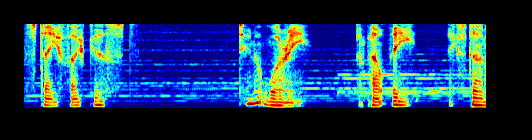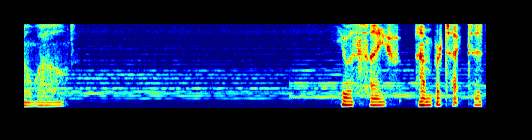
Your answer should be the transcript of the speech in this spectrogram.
Stay focused. Do not worry about the external world. You are safe and protected.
